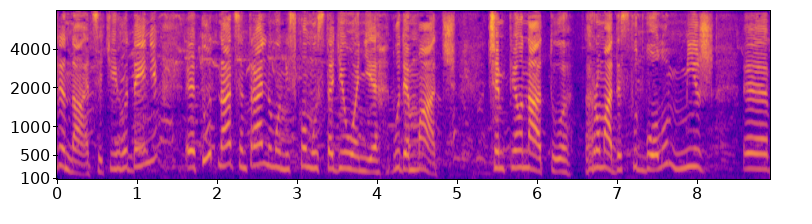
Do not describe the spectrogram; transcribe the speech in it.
13-й годині е, тут на центральному міському стадіоні буде матч чемпіонату громади з футболу між е,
